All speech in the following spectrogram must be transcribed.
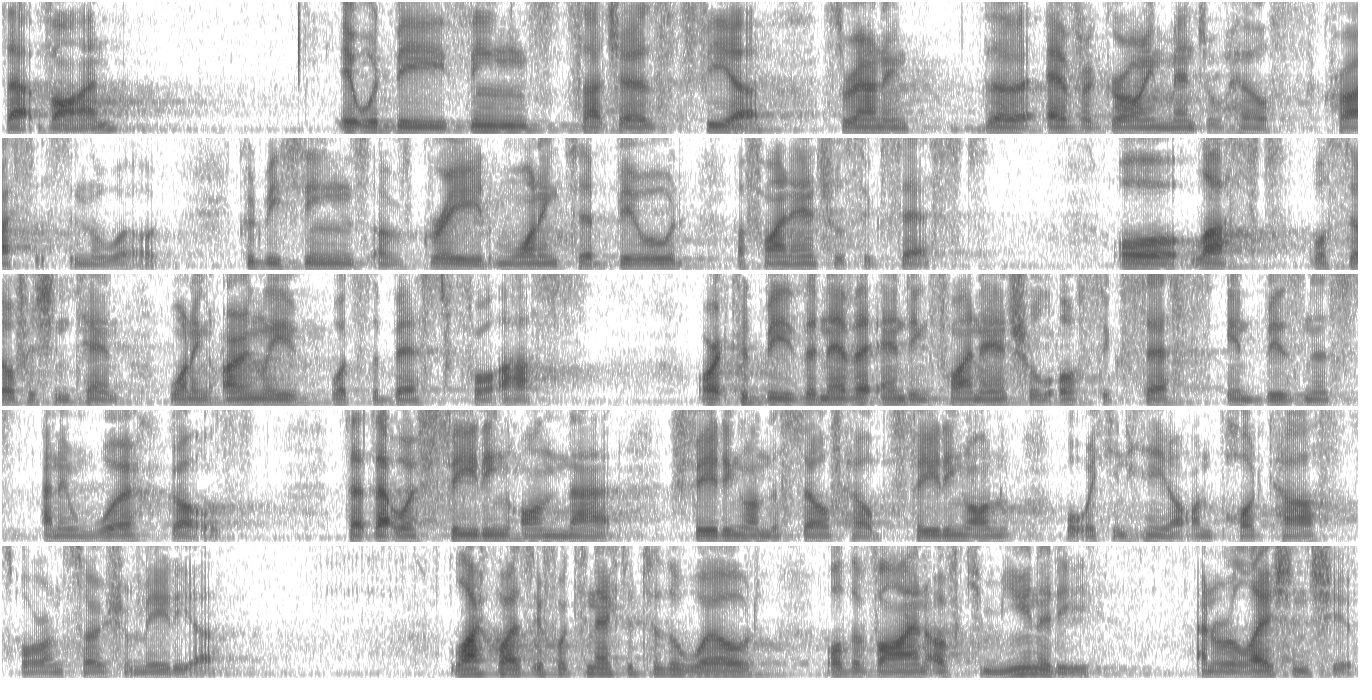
that vine. It would be things such as fear surrounding the ever growing mental health crisis in the world. It could be things of greed, wanting to build a financial success, or lust or selfish intent, wanting only what's the best for us. Or it could be the never ending financial or success in business and in work goals, that, that we're feeding on that, feeding on the self help, feeding on what we can hear on podcasts or on social media. Likewise, if we're connected to the world or the vine of community and relationship,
